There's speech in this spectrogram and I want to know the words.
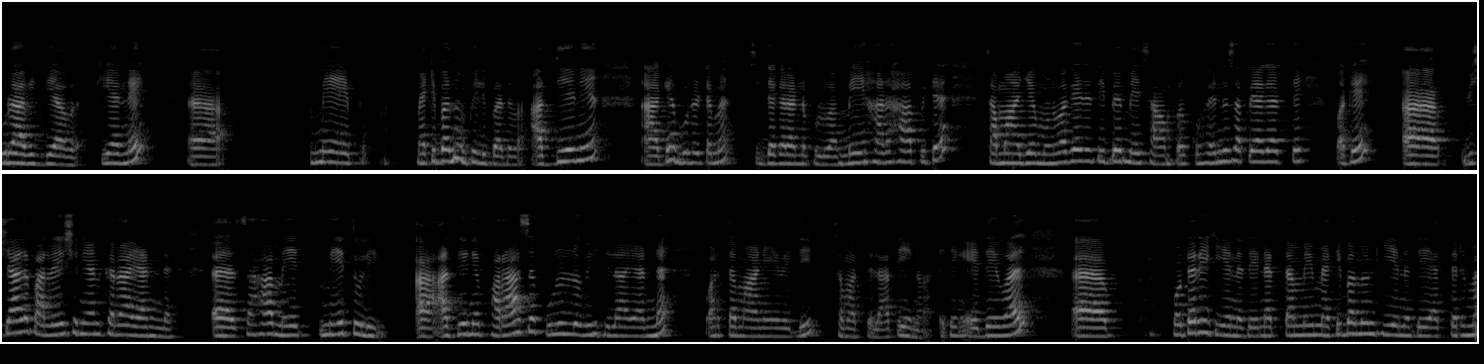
පුරාවිද්‍යාව කියන්නේ මේ මැටිබඳුන් පිළිබඳව අධ්‍යයනය ගැඹුරටම සිද්ධ කරන්න පුළුවන්. මේ හරහා අපිට සමාජය මොන වගේද තිබෙන්නේ මේ සාම්පල් කොහෙන්ද සපයාගත්තේ වගේ විශාල පර්යේෂණයන් කරා යන්න සහ මේ මේ තුලින් අධ්‍යයනය පරාස පුළුල්ව විහිදලා යන්න වර්තමානයේ වෙදී සමත් වෙලා තියෙනවා. ඉතින් ඒ දේවල් පොටරි කියන දේ නැත්තම් මේ මැටි බඳුන් කියන දේ ඇත්තටම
